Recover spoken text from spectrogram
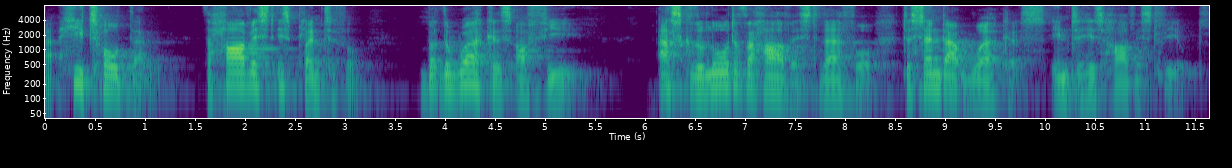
uh, he told them, The harvest is plentiful, but the workers are few. Ask the Lord of the harvest, therefore, to send out workers into his harvest field.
